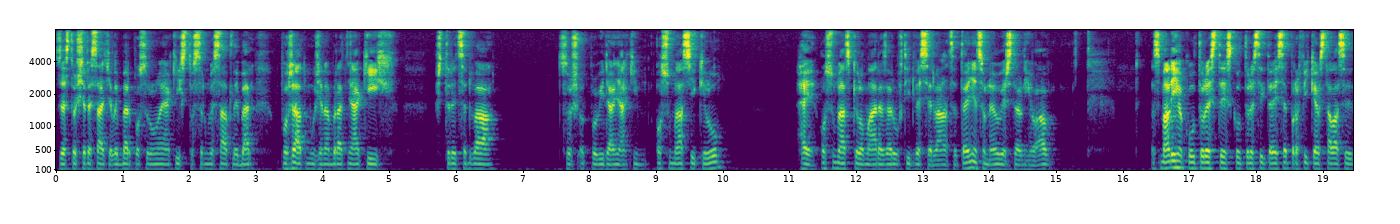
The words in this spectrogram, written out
ze 160 liber posunul na nějakých 170 liber, pořád může nabrat nějakých 42, což odpovídá nějakým 18 kg. Hej, 18 kg má rezervu v té 212, to je něco neuvěřitelného a z malého kulturisty, z kulturisty, který se profíkem stal asi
